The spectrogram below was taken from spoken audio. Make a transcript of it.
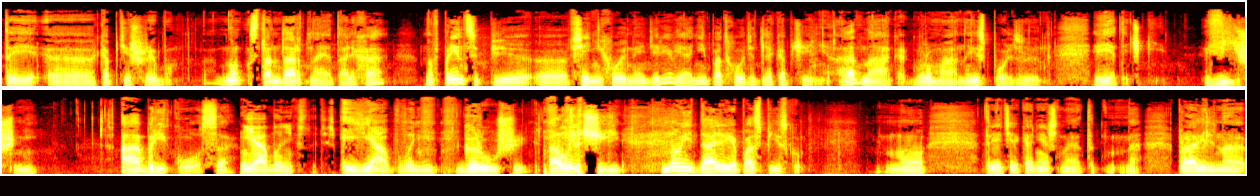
ты э, коптишь рыбу. Ну, стандартная это ольха – но, в принципе, э, все нехвойные деревья, они подходят для копчения. Однако гурманы используют веточки вишни, абрикоса. Яблони, кстати. Яблони, груши, алычи. Ну и далее по списку. Но третье, конечно, это правильно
